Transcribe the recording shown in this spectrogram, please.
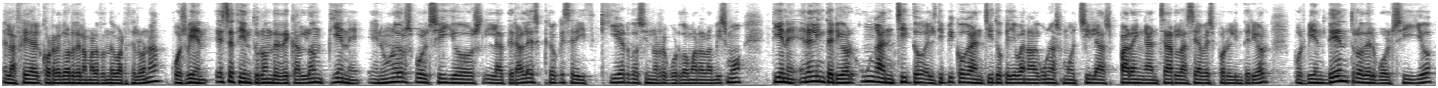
en la feria del corredor de la Maratón de Barcelona. Pues bien, ese cinturón de Decathlon tiene en uno de los bolsillos laterales, creo que es el izquierdo si no recuerdo mal ahora mismo, tiene en el interior un ganchito, el típico ganchito que llevan algunas mochilas para enganchar las llaves por el interior. Pues bien, dentro del bolsillo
